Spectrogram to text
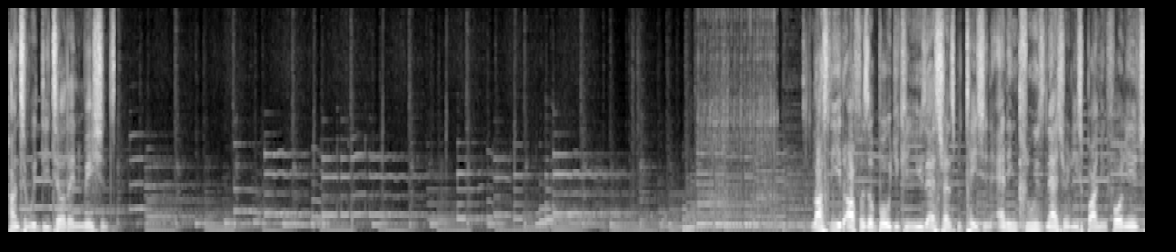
hunting with detailed animations. Lastly, it offers a boat you can use as transportation and includes naturally spawning foliage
